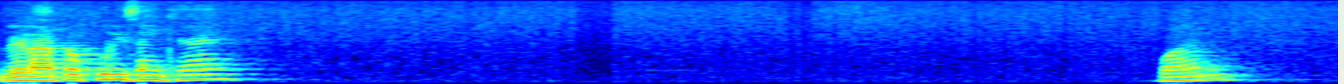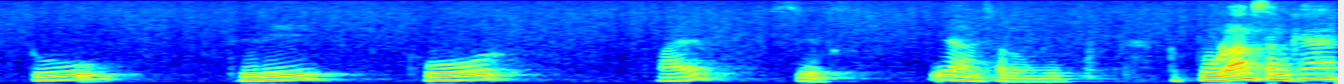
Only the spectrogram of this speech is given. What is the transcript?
ऋणात्मक पूरी संख्या है one two three four, five, six, ये आंसर होंगे। तो पूर्णांक संख्या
